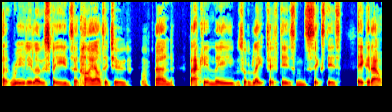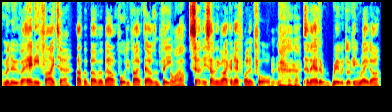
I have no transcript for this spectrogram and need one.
at really low speeds at high altitude. Hmm. And back in the sort of late 50s and 60s, it could outmaneuver any fighter up above about 45,000 feet Oh, wow. certainly something like an F 104. They had a rearward looking radar,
